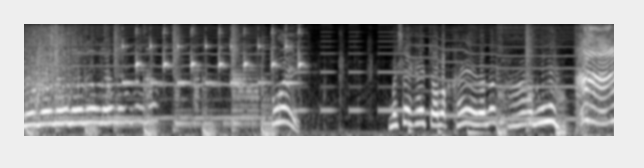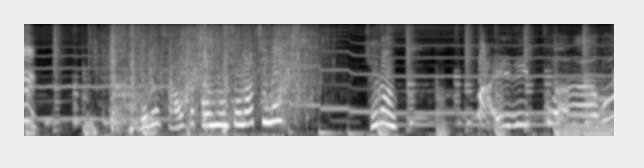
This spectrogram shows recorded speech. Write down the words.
เร็วเร็วเร็วเร็วเร็วเร็วเร็วเฮ้ยไม่ใช่แค่จระเข้แล้วนะชานู่นเดโนเสาร์กระต่ายยูโซลัสใช่ไหม ใช่เปล่าไปดีกว่าว้า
